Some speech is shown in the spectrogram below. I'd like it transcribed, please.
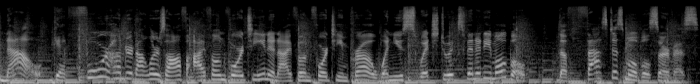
Now, get $400 off iPhone 14 and iPhone 14 Pro when you switch to Xfinity Mobile, the fastest mobile service.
